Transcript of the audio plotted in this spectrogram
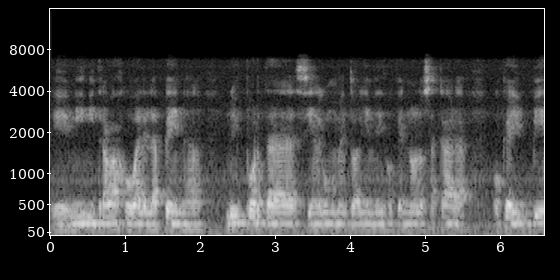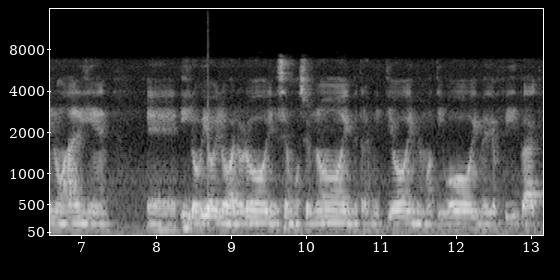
eh, mi, mi, trabajo vale la pena, no importa si en algún momento alguien me dijo que no lo sacara, ok, vino alguien eh, y lo vio y lo valoró y se emocionó y me transmitió y me motivó y me dio feedback.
